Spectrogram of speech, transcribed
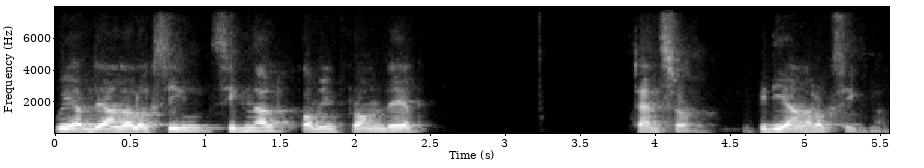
we have the analog sig signal coming from the sensor pd analog signal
